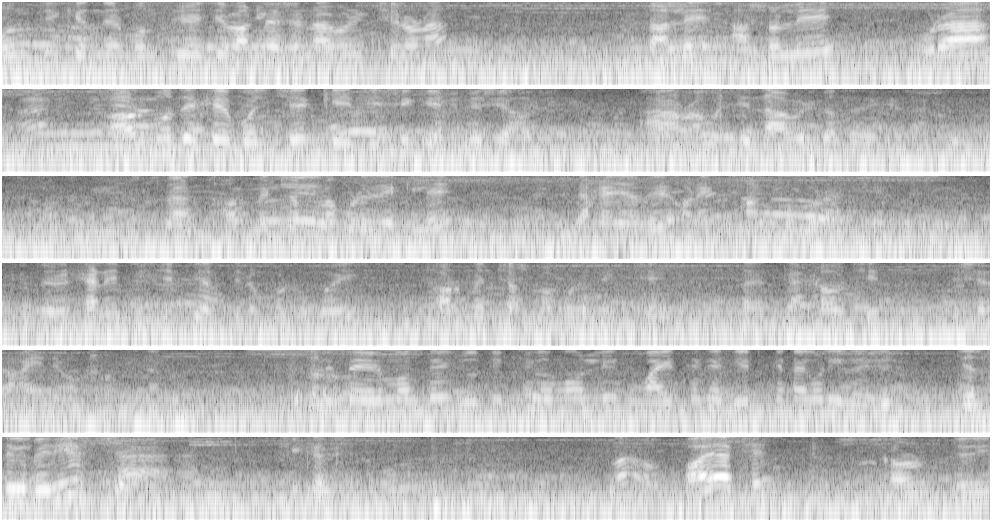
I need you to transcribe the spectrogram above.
মন্ত্রী কেন্দ্রের মন্ত্রী হয়েছে বাংলাদেশের নাগরিক ছিল না। তাহলে আসলে ওরা ধর্ম দেখে বলছে কে দেশি কে বিদেশি হবে। আর আমরা বলছি নাগরিকতা দেখে দেখো। সুতরাং ধর্মের চশমা পরে দেখলে দেখা যাবে অনেক ফাঁকফোকর আছে। কিন্তু এখানে বিজেপি আর তৃণমূল উভয়ই ধর্মের চশমা পরে দেখছে। তাদের দেখা উচিত দেশের আইন এবং সংবিধান এর মধ্যে জ্যোতিপ্রিয় মল্লিক ওয়াই থেকে জেড ক্যাটাগরি হয়েছে জেল থেকে বেরিয়ে এসছে? হ্যাঁ, হ্যাঁ। ঠিক আছে। না ভয় আছে। কারণ যদি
